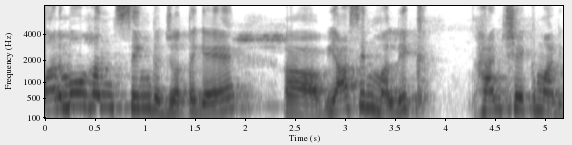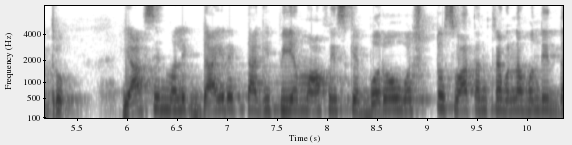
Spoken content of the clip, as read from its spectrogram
ಮನಮೋಹನ್ ಸಿಂಗ್ ಜೊತೆಗೆ ಯಾಸಿನ್ ಮಲ್ಲಿಕ್ ಹ್ಯಾಂಡ್ ಶೇಕ್ ಮಾಡಿದ್ರು. ಯಾಸಿನ್ ಮಲಿಕ್ ಡೈರೆಕ್ಟ್ ಆಗಿ ಪಿ ಎಂ ಆಫೀಸ್ಗೆ ಬರೋವಷ್ಟು ಸ್ವಾತಂತ್ರ್ಯವನ್ನ ಹೊಂದಿದ್ದ.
